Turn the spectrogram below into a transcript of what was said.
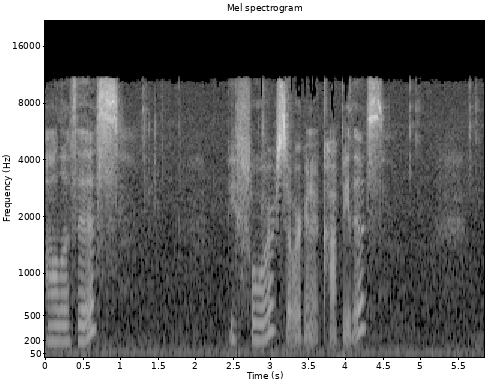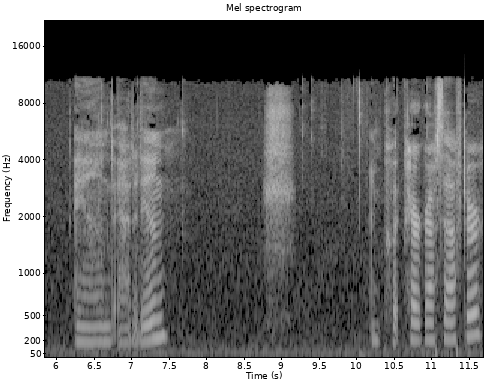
all of this before, so we're going to copy this and add it in and put paragraphs after.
